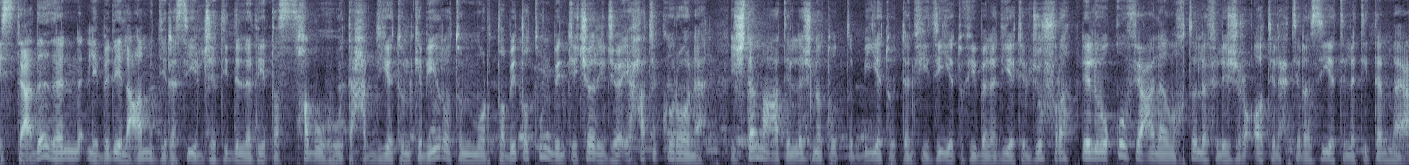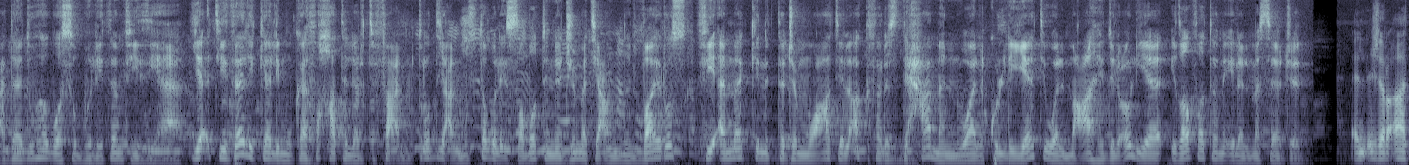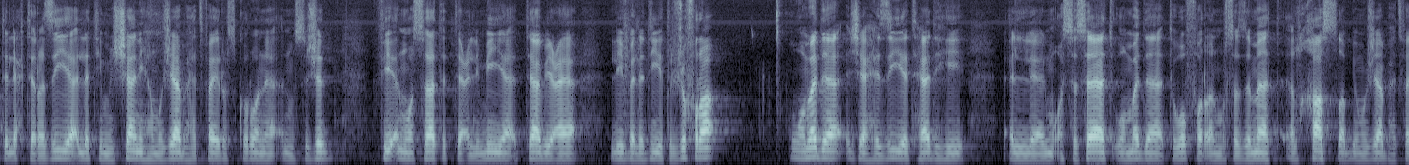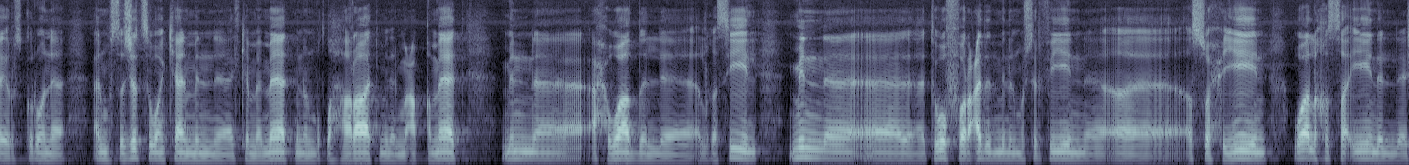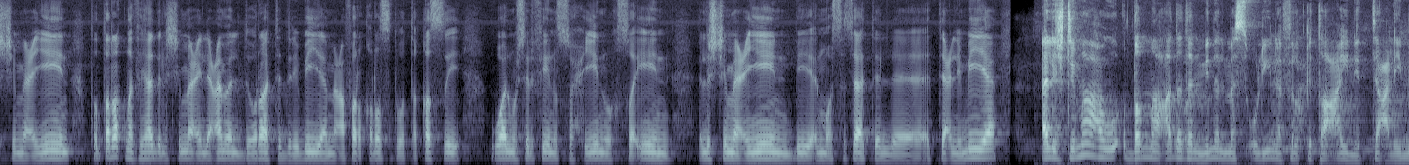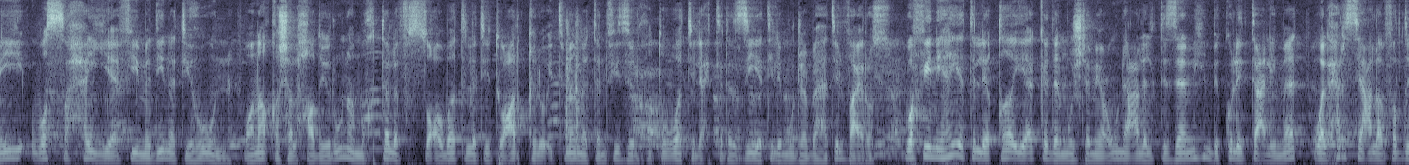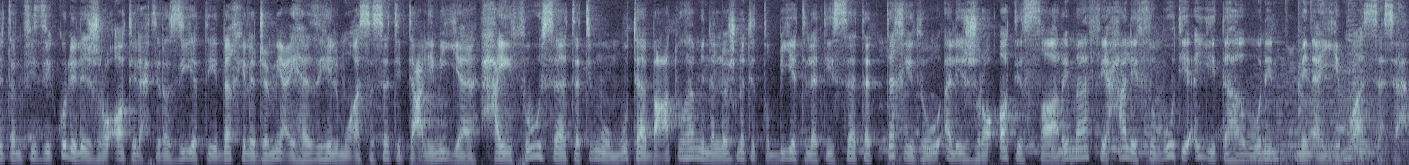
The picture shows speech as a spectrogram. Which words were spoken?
استعدادا لبدء العام الدراسي الجديد الذي تصحبه تحديات كبيرة مرتبطة بانتشار جائحة كورونا. اجتمعت اللجنة الطبية التنفيذية في بلدية الجفرة للوقوف على مختلف الإجراءات الاحترازية التي تم إعدادها وسبل تنفيذها. يأتي ذلك لمكافحة الارتفاع المترضي على مستوى الإصابات الناجمة عن الفيروس في أماكن التجمعات الأكثر ازدحاما والكليات والمعاهد العليا إضافة إلى المساجد. الإجراءات الاحترازية التي من شأنها مجابهة فيروس كورونا المستجد في المؤسسات التعليمية التابعة لبلدية الجفرة. ومدى جاهزية هذه المؤسسات ومدى توفر المستلزمات الخاصة بمجابهة فيروس كورونا المستجد سواء كان من الكمامات من المطهرات من المعقمات من آه، أحواض الغسيل من آه، توفر عدد من المشرفين آه، الصحيين والأخصائيين الاجتماعيين. تطرقنا في هذا الاجتماع لعمل دورات تدريبية مع فرق الرصد والتقصي والمشرفين الصحيين والأخصائيين الاجتماعيين بالمؤسسات التعليمية. الاجتماع ضم عددا من المسؤولين في القطاعين التعليمي والصحي في مدينة هون وناقش الحاضرون مختلف الصعوبات التي تعرقل إتمام تنفيذ الخطوات الاحترازية لمجابهة الفيروس. وفي نهاية اللقاء أكد المجتمعون على التزامهم بكل التعليمات والحرص على فرض تنفيذ كل الإجراءات الاحترازية داخل جميع هذه المؤسسات التعليمية حيث ستتم متابعتها من اللجنة الطبية التي ستتخذ الإجراءات الصارمة في حال ثبوت أي تهاون من أي مؤسسة.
